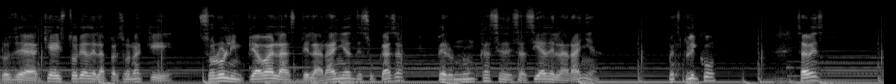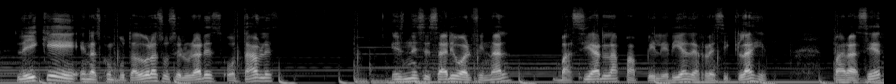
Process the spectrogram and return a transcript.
los de aquella historia de la persona que solo limpiaba las telarañas de su casa, pero nunca se deshacía de la araña. ¿Me explico? ¿Sabes? Leí que en las computadoras o celulares o tablets es necesario al final vaciar la papelería de reciclaje para hacer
